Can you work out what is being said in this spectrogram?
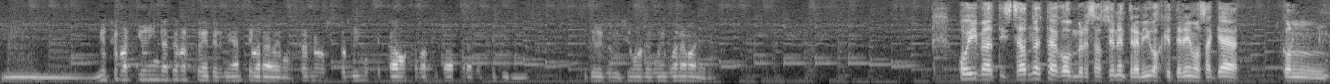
Y, ese partido en Inglaterra fue determinante para demostrarnos nosotros mismos que estábamos capacitados para competir. Y creo que lo hicimos de muy buena manera. Hoy matizando esta conversación entre amigos que tenemos acá con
